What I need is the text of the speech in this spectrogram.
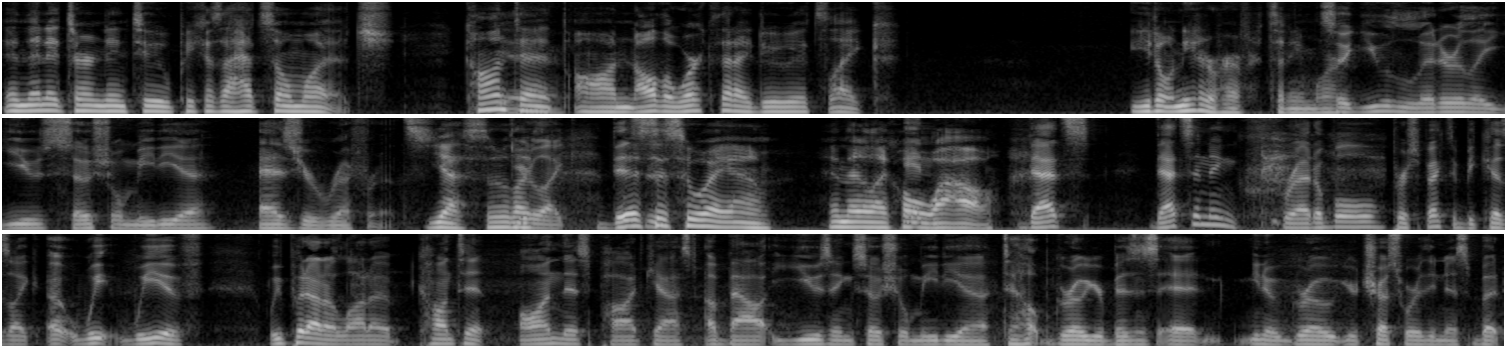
And then it turned into because I had so much content on all the work that I do, it's like you don't need a reference anymore. So you literally use social media as your reference. yes, so You're like, like, this, this is, is- who I am. And they're like, "Oh wow." That's that's an incredible perspective because like uh, we we have we put out a lot of content on this podcast about using social media to help grow your business and you know grow your trustworthiness but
